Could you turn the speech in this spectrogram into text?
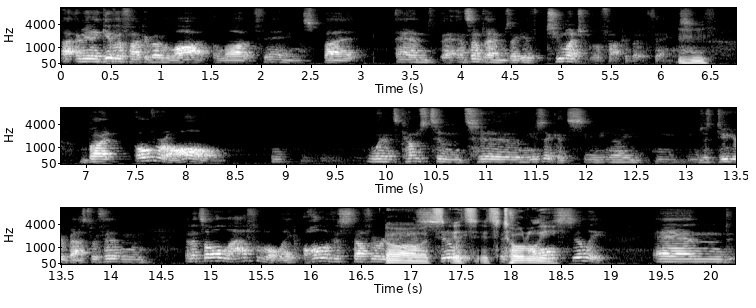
I mean, I give a fuck about a lot, a lot of things, but and and sometimes I give too much of a fuck about things. Mhm. But overall, when it comes to to music, it's you know you, you just do your best with it and. And it's all laughable. Like all of this stuff we're Oh, is it's- silly. it's- it's totally- all silly, and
